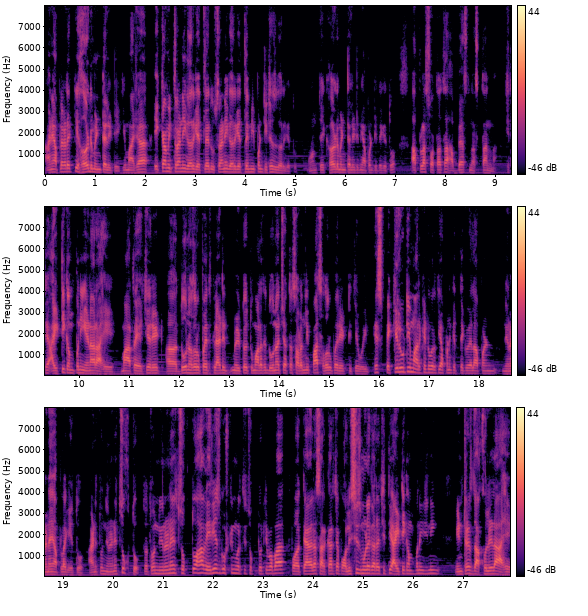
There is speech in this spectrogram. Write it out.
आणि आपल्याकडे ती हर्ड मेंटॅलिटी आहे की माझ्या एका मित्राने घर घेतले दुसऱ्याने घर घेतले मी पण तिथेच घर घेतो. म्हणून ते एक हर्ड मेंटॅलिटीने आपण तिथे घेतो. आपला स्वतःचा अभ्यास नसताना. तिथे आय टी कंपनी येणार आहे मग आता ह्याचे रेट दोन हजार रुपयात फ्लॅट मिळतोय तुम्हाला ते दोनाचे आता सडनली पाच हजार रुपये रेट तिथे होईल. हे स्पेक्युलिटी मार्केटवरती आपण कित्येक वेळेला आपण निर्णय आपला घेतो आणि तो निर्णय चुकतो. तर तो निर्णय चुकतो हा व्हेरियस गोष्टींवरती चुकतो की बाबा प- त्यावेळेला सरकारच्या पॉलिसीजमुळे कदाचित ती आय टी कंपनीनी इंटरेस्ट दाखवलेला आहे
